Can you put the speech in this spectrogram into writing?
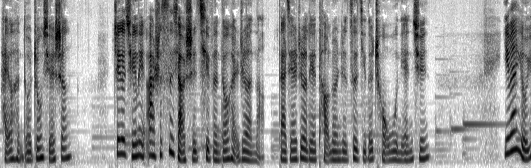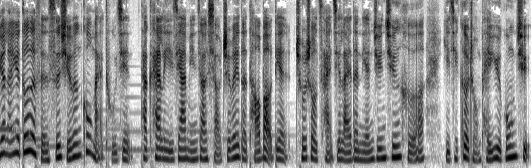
还有很多中学生。这个群里二十四小时气氛都很热闹，大家热烈讨论着自己的宠物年菌。因为有越来越多的粉丝询问购买途径，他开了一家名叫“小智威”的淘宝店，出售采集来的年菌菌盒以及各种培育工具。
